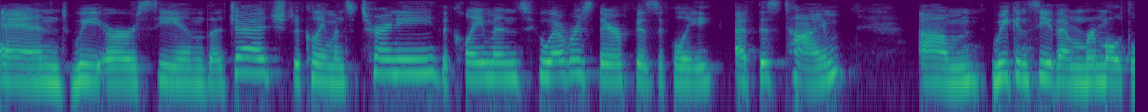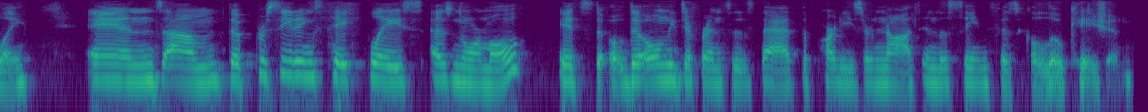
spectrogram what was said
and we are seeing the judge, the claimant's attorney, the claimant, whoever's there physically at this time. Um, we can see them remotely. And um, the proceedings take place as normal. It's the, the only difference is that the parties are not in the same physical location.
